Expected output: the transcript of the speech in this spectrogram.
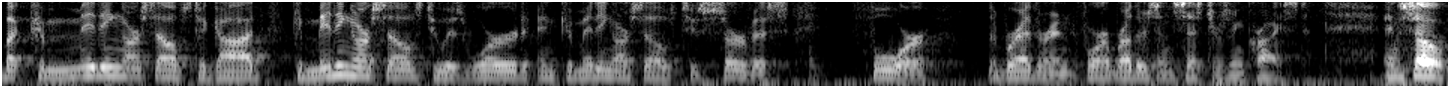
But committing ourselves to God, committing ourselves to His Word, and committing ourselves to service for the brethren, for our brothers and sisters in Christ. And so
